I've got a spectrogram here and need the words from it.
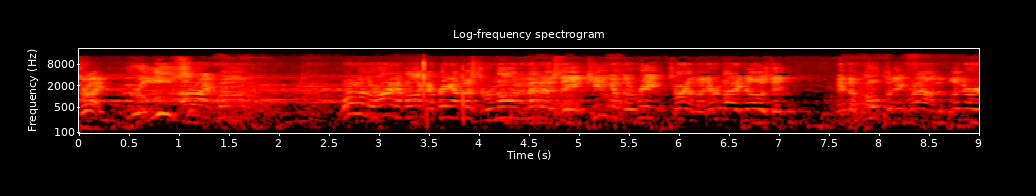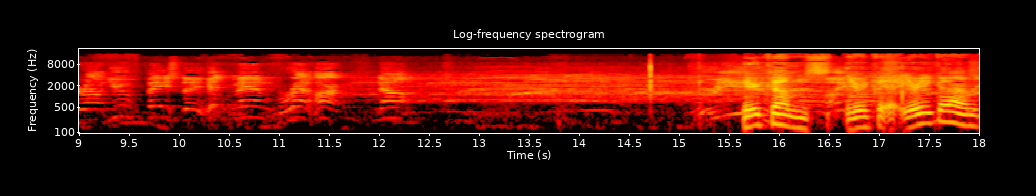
That's right. Release. All right, well, one other item I'd like to bring up, Mr. Ramon, and that is the King of the Ring tournament. Everybody knows that in the opening round, the preliminary round, you faced the hitman Bret Hart. Now, here he comes. Here here he comes.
